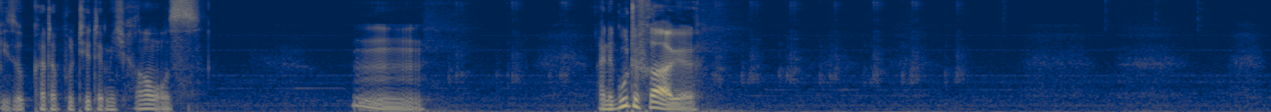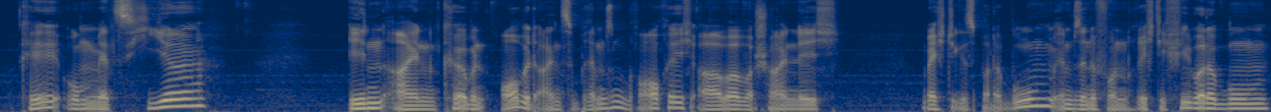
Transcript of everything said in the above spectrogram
Wieso katapultiert er mich raus? Hm. Eine gute Frage. Okay, um jetzt hier in einen Kerbin Orbit einzubremsen, brauche ich aber wahrscheinlich mächtiges Badaboom im Sinne von richtig viel Badaboom.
